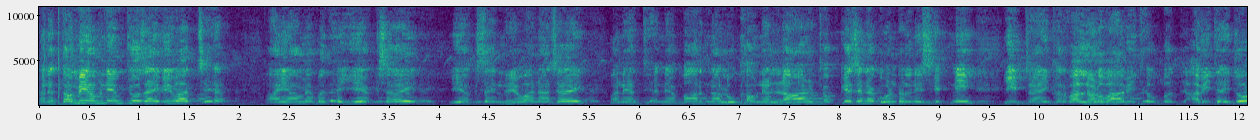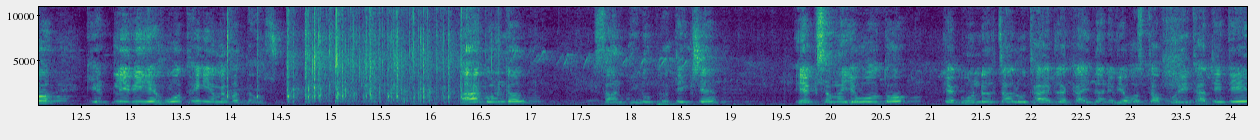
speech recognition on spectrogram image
અને તમે અમને એમ કહો સાહેબ વિવાદ છે? અહીંયા અમે બધા એક છે એક છે રહેવાના છે અને જેને બહારના લુખાવને લાળ ટપકે છે ને ગોંડલની સીટની એ ટ્રાય કરવા લડવા આવી આવી જાય જો, કેટલી વીએ હો થઈ ને અમે બતાવશું. આ ગોંડલ શાંતિનું પ્રતીક છે. એક સમય એવો હતો કે ગોંડલ ચાલુ થાય એટલે કાયદાની વ્યવસ્થા પૂરી થતી હતી.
